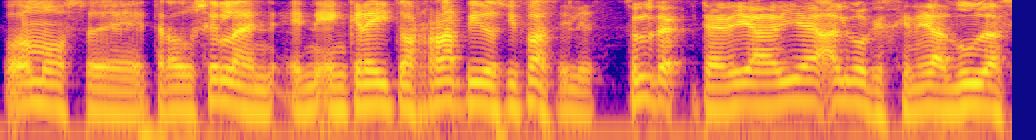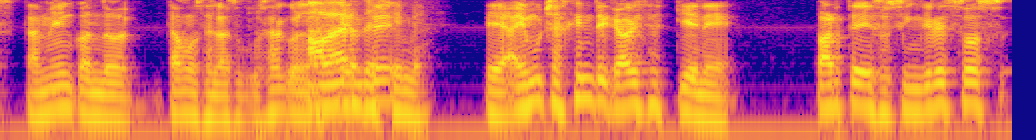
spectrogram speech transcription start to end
podamos eh, traducirla en, en- en créditos rápidos y fáciles. Solo te, te agregaría algo que genera dudas también cuando estamos en la sucursal con la A ver, gente. decime. Eh, hay mucha gente que a veces tiene parte de sus ingresos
